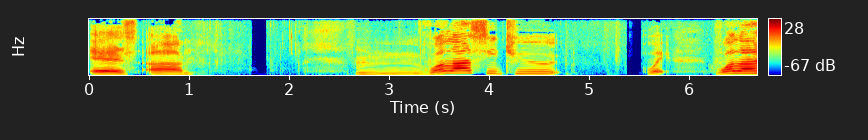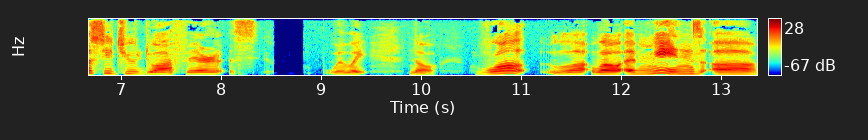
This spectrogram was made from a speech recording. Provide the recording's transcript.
is um, mm, voilà si tu wait. Voilà si tu dois faire. Wait, wait. No. Well, well, it means uh,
